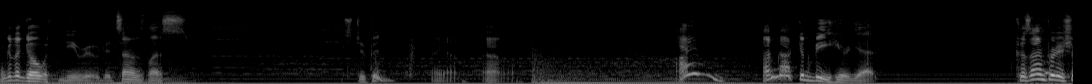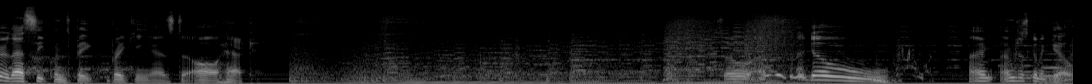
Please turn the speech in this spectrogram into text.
I'm gonna go with Nerude. It sounds less stupid. Hang on. I don't know. I'm I'm not gonna be here yet. Cause I'm pretty sure that sequence breaking as to all heck. So I'm just gonna go. I'm I'm just gonna go.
